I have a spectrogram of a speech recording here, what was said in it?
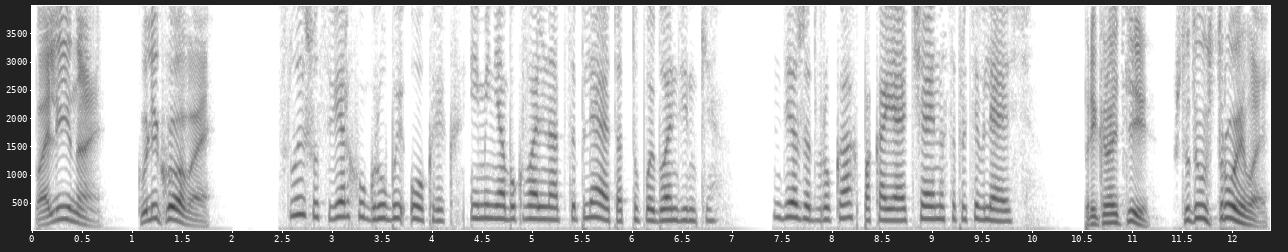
Полина! Куликова! Слышу сверху грубый окрик, и меня буквально отцепляют от тупой блондинки. Держат в руках, пока я отчаянно сопротивляюсь. Прекрати! Что ты устроила?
